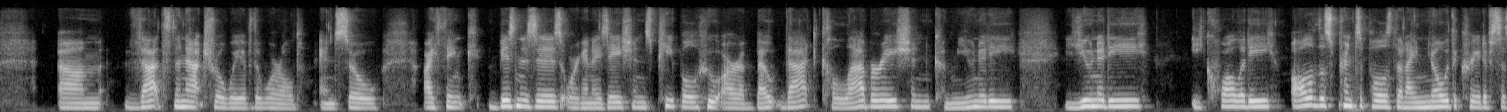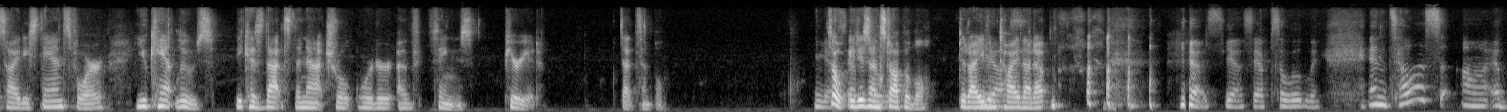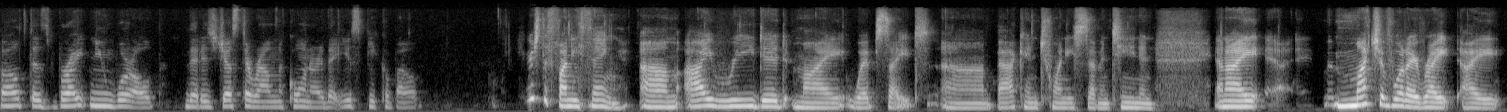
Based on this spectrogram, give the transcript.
um, that's the natural way of the world. And so I think businesses, organizations, people who are about that collaboration, community, unity, equality, all of those principles that I know the Creative Society stands for, you can't lose because that's the natural order of things, period. That simple. Yes, so it is unstoppable. Did I even yes. tie that up? yes, yes, absolutely. And tell us uh, about this bright new world that is just around the corner that you speak about. Here's the funny thing. Um, I redid my website uh, back in 2017, and and I much of what I write, I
